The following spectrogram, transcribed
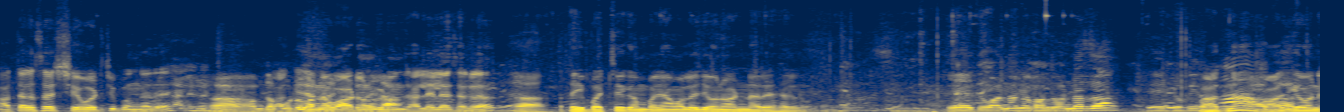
आता कसं शेवटची पंगत आहे. हा आमचा फोटो बाकीच्यांना वाढून विढून झालेलं आहे सगळं. हा. आता ही बच्चे कंपनी आम्हाला जेवण वाढणार आहे सगळं. हे तू वाढणार ना? भात वाढणार ना टोपी भात ना? भात घेऊन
